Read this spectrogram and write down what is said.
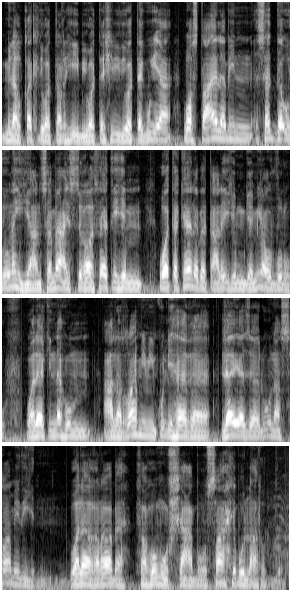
من القتل والترهيب والتشريد والتجويع وسط عالم سد أذنيه عن سماع استغاثاتهم وتكالبت عليهم جميع الظروف. ولكنهم على الرغم من كل هذا لا يزالون صامدين. ولا غرابة فهم الشعب صاحب الأرض.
